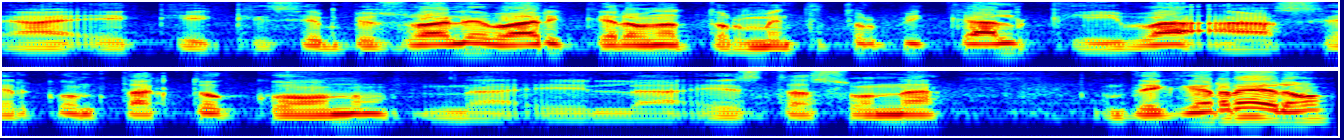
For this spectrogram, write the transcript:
eh, que, se empezó a elevar y que era una tormenta tropical que iba a hacer contacto con eh, esta zona de Guerrero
